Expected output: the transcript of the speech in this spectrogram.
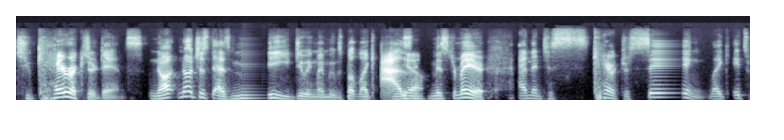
to character dance not not just as me doing my moves but like as Yeah. mr mayor and then to s- character sing like it's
